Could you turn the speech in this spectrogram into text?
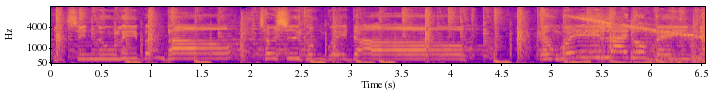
一起努力奔跑，超越时空轨道，看未来多美。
